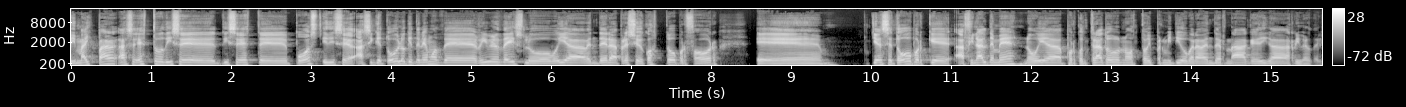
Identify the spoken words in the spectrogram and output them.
y Mike Park hace esto, dice, dice este post y dice, así que todo lo que tenemos de Riverdale lo voy a vender a precio de costo, por favor, eh, todo porque a final de mes no voy a, por contrato, no estoy permitido para vender nada que diga Riverdale.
